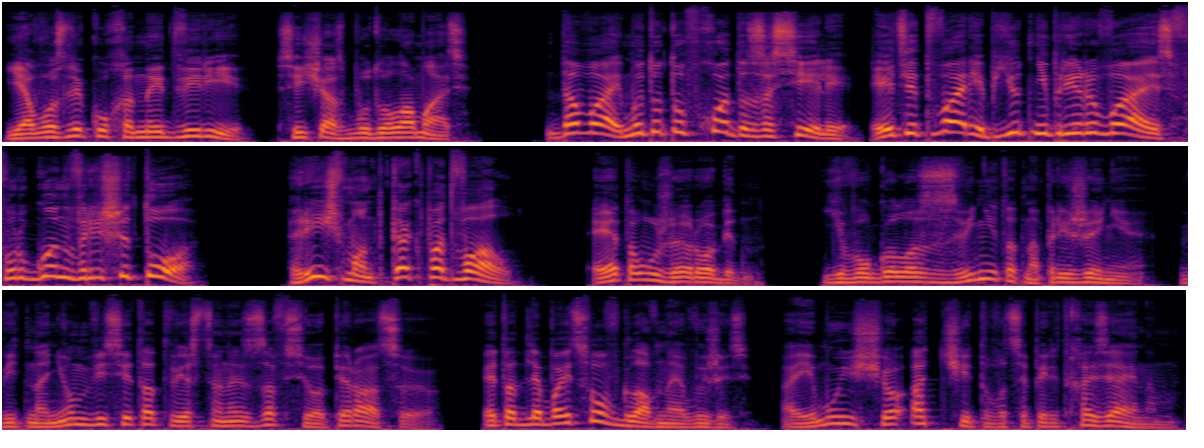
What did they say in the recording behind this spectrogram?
Я возле кухонной двери. Сейчас буду ломать. Давай, мы тут у входа засели. Эти твари бьют не прерываясь. Фургон в решето. Ричмонд, как подвал? Это уже Робин. Его голос звенит от напряжения, ведь на нем висит ответственность за всю операцию. Это для бойцов главное выжить, а ему еще отчитываться перед хозяином.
